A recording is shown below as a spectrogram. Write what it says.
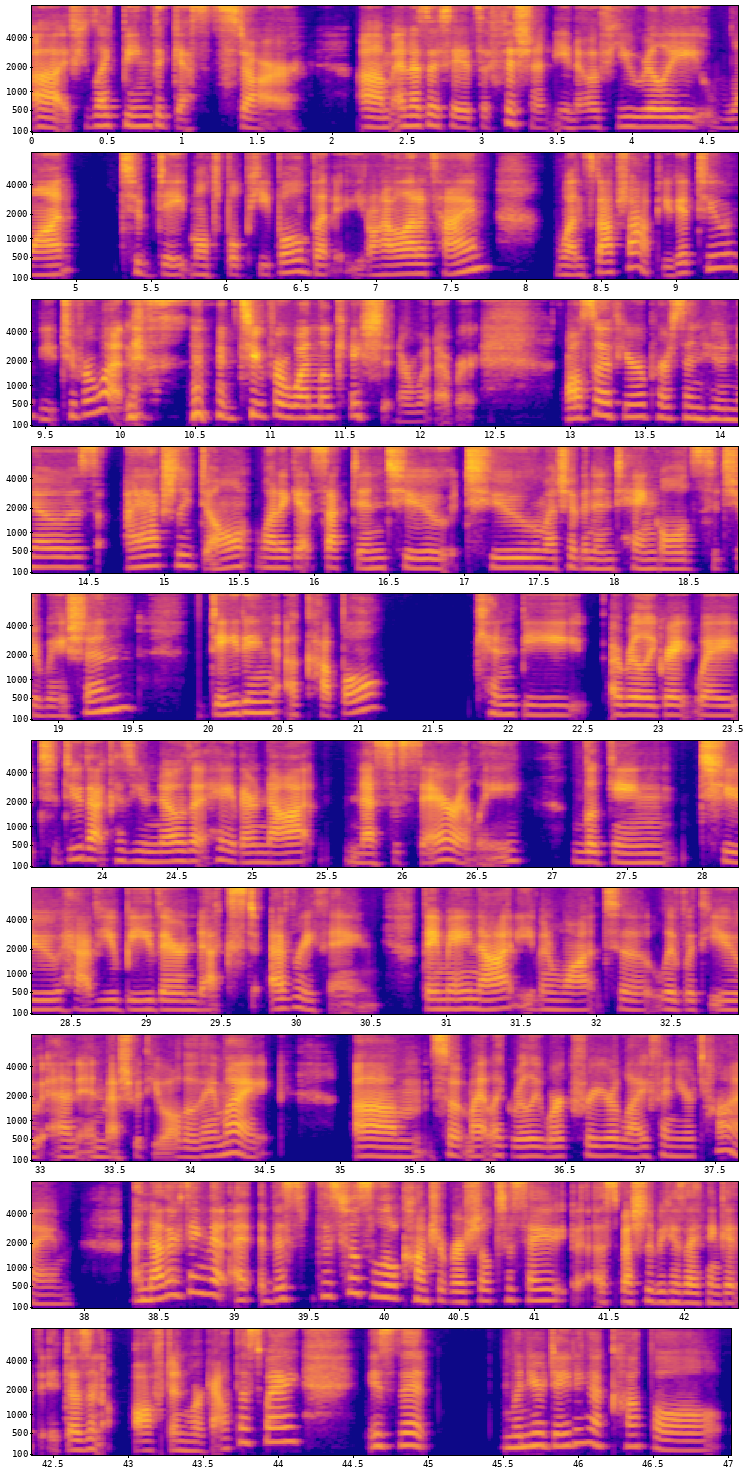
Uh, if you like being the guest star, um, and as I say, it's efficient. You know, if you really want to date multiple people, but you don't have a lot of time, one stop shop. You get two, two for one, two for one location or whatever. Also, if you're a person who knows, I actually don't want to get sucked into too much of an entangled situation, dating a couple can be a really great way to do that because you know that, hey, they're not necessarily looking to have you be their next everything. They may not even want to live with you and enmesh with you, although they might. Um, so it might like really work for your life and your time. Another thing that I, this this feels a little controversial to say, especially because I think it, it doesn't often work out this way, is that when you're dating a couple,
